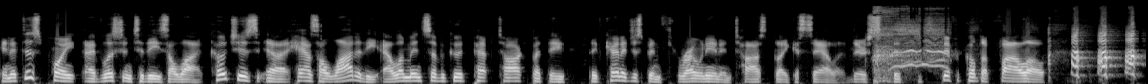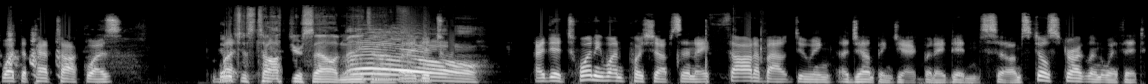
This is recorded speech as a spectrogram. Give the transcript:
And at this point, I've listened to these a lot. Coaches uh, has a lot of the elements of a good pep talk, but they they've kind of just been thrown in and tossed like a salad. There's it's difficult to follow what the pep talk was. You But just tossed your salad many times. I did- Oh. I did 21 push-ups, and I thought about doing a jumping jack, but I didn't. So I'm still struggling with it.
